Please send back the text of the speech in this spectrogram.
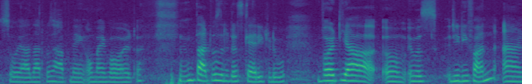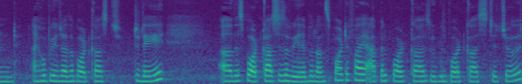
so yeah that was happening oh my god that was a little scary to do but yeah um, it was really fun and i hope you enjoyed the podcast today uh, this podcast is available on spotify apple podcast google podcast stitcher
